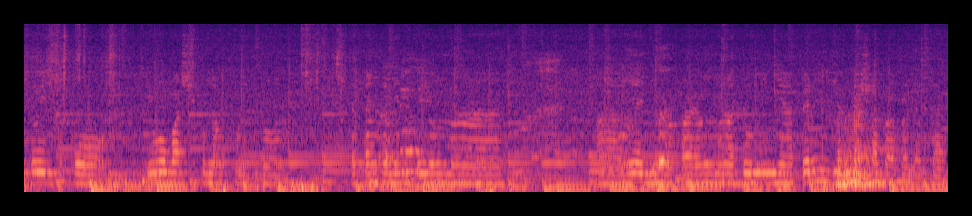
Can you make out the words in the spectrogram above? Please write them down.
Gagawin ko po, iwawash ko lang po ito. Tatanggalin ko yung mga, ah, yan, yung parang mga dumi niya, pero hindi ko na siya babalatan.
